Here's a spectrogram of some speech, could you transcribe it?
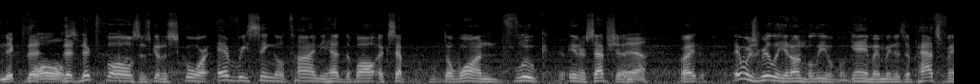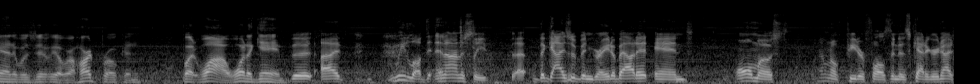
Nick that, Foles. that Nick Foles is going to score every single time he had the ball, except the one fluke interception, yeah. right? It was really an unbelievable game. I mean, as a Pats fan, it was you know, we're heartbroken. But wow, what a game. The, I, we loved it, and honestly, uh, the guys have been great about it, and almost, I don't know if Peter falls into this category or not,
